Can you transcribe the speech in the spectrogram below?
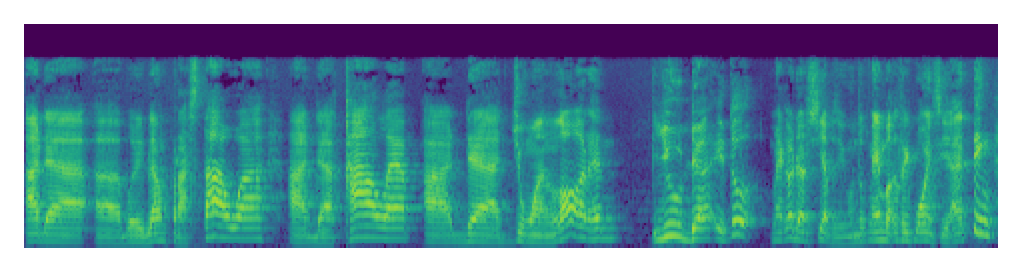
ada uh, boleh dibilang Prastawa, ada Caleb, ada Juan Lauren, Yuda itu mereka udah siap sih untuk nembak 3 points sih. I think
